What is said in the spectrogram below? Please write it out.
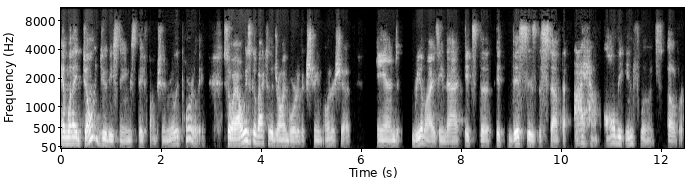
And when I don't do these things, they function really poorly. So I always go back to the drawing board of extreme ownership and realizing that it's the it this is the stuff that I have all the influence over.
